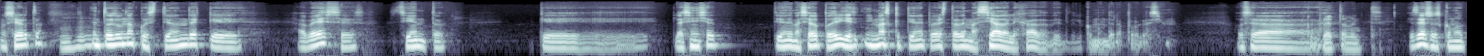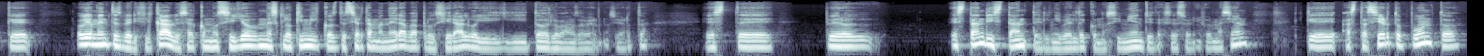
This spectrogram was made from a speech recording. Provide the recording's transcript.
¿no es cierto? Entonces es una cuestión de que a veces siento que la ciencia tiene demasiado poder y, más que tiene poder está demasiado alejada del común de la población. O sea... Completamente. Es eso, es como que obviamente es verificable, o sea, como si yo mezclo químicos de cierta manera va a producir algo y, todos lo vamos a ver, ¿no es cierto? Este, pero es tan distante el nivel de conocimiento y de acceso a la información que hasta cierto punto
